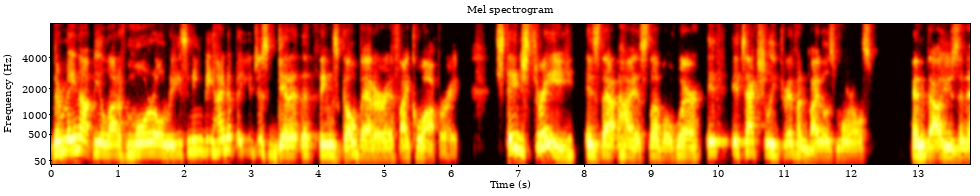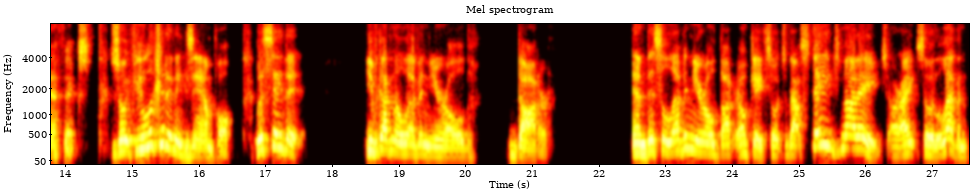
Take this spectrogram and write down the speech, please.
There may not be a lot of moral reasoning behind it, but you just get it that things go better if I cooperate. Stage three is that highest level where it, it's actually driven by those morals and values and ethics. So if you look at an example, let's say that you've got an 11 year old daughter. And this 11 year old daughter, okay, so it's about stage, not age. All right. So at 11,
